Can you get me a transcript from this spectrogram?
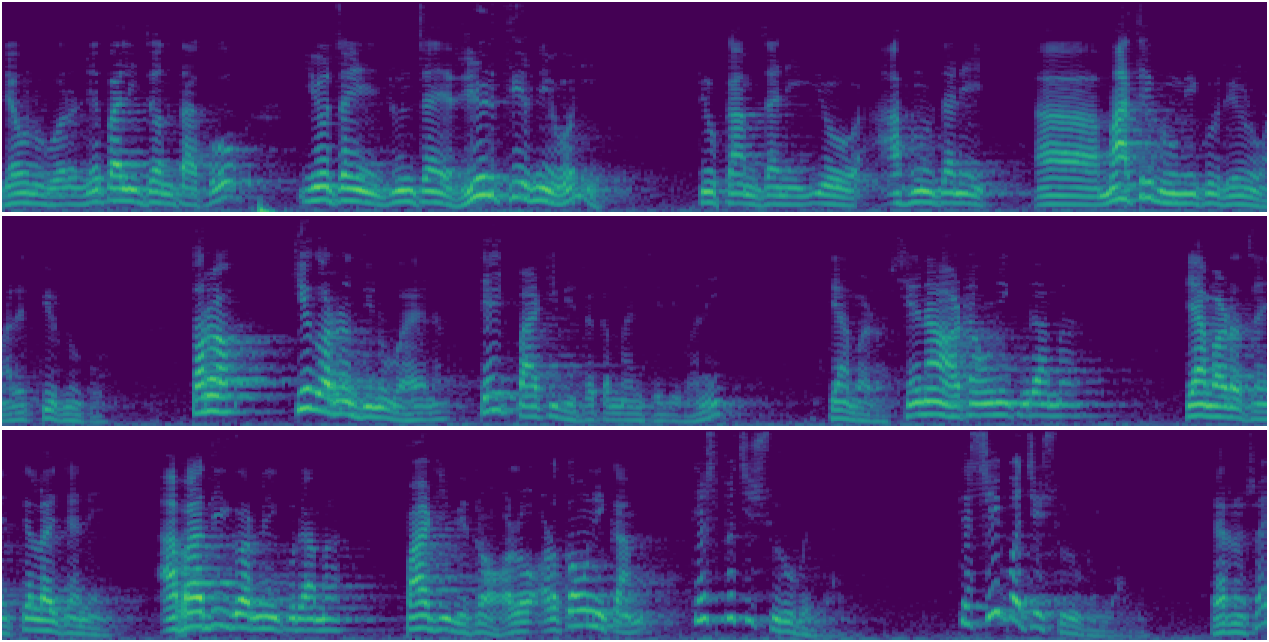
ल्याउनु भयो र नेपाली जनताको यो चाहिँ जुन चाहिँ ऋण तिर्ने हो नि त्यो काम चाहिँ नि यो आफ्नो चाहिँ नि आ, मातृभूमिको ऋण उहाँले तिर्नुभयो। तर के गर्न दिनु भएन? त्यही पार्टीभित्रका मान्छेले भने त्यहाँबाट सेना हटाउने कुरामा त्यहाँबाट चाहिँ त्यसलाई चाहिँ नि आबादी गर्ने कुरामा पार्टीभित्र हलो अड्काउने काम त्यसपछि सुरु भइहाल्यो। त्यसैपछि सुरु भइहाल्यो। हेर्नुहोस् है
